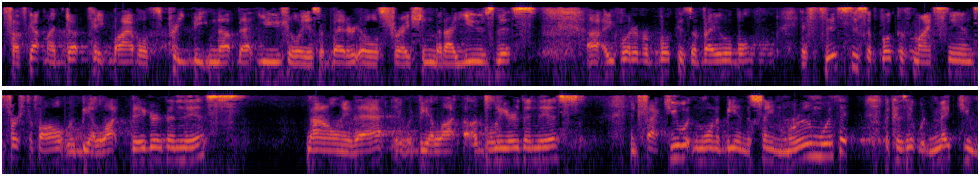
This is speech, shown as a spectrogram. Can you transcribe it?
If I've got my duct tape Bible, it's pretty beaten up. That usually is a better illustration, but I use this. Uh, whatever book is available. If this is a book of my sins, first of all, it would be a lot bigger than this. Not only that, it would be a lot uglier than this. In fact, you wouldn't want to be in the same room with it because it would make you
